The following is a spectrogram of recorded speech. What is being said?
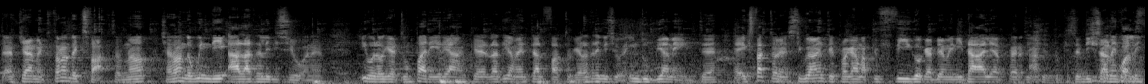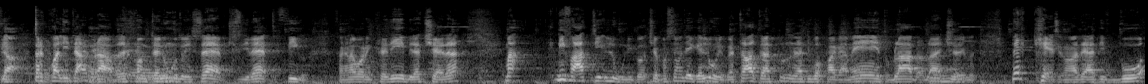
eh, chiaramente tornando a X Factor, no? Cioè, tornando quindi alla televisione. Io volevo chiederti un parere anche relativamente al fatto che la televisione, indubbiamente, eh, X Factor è sicuramente il programma più figo che abbiamo in Italia per, anche digitalmente Per qualità. per qualità, bravo, del contenuto in sé, ci si diverte, è figo, fa un lavoro incredibile, eccetera. Ma di fatti è l'unico, cioè possiamo dire che è l'unico, e tra l'altro è alcune nella TV a pagamento, bla bla bla, eccetera. Perché secondo te la TV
